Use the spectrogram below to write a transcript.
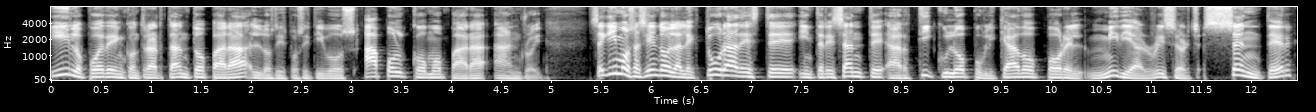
y lo puede encontrar tanto para los dispositivos Apple como para Android. Seguimos haciendo la lectura de este interesante artículo publicado por el Media Research Center,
